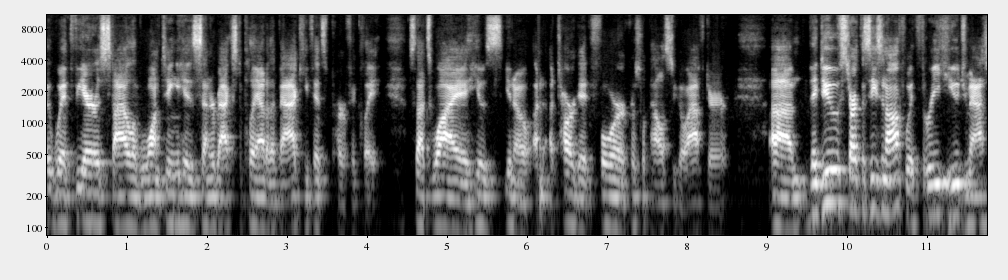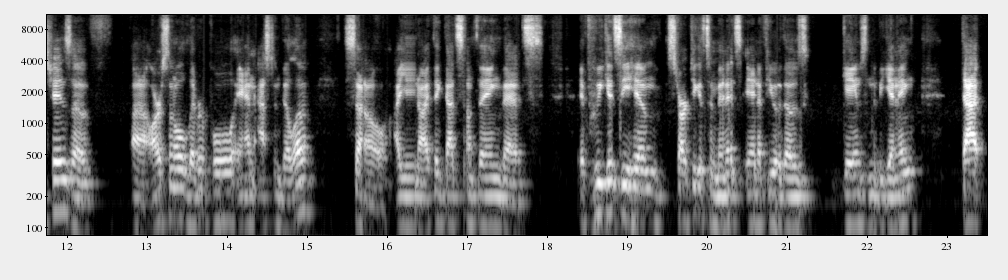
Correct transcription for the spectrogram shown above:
with Vieira's style of wanting his center backs to play out of the back, he fits perfectly. So that's why he was, you know, a, a target for Crystal Palace to go after. Um, they do start the season off with three huge matches of uh, Arsenal, Liverpool, and Aston Villa. So I, you know, I think that's something that's if we could see him start to get some minutes in a few of those games in the beginning, that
